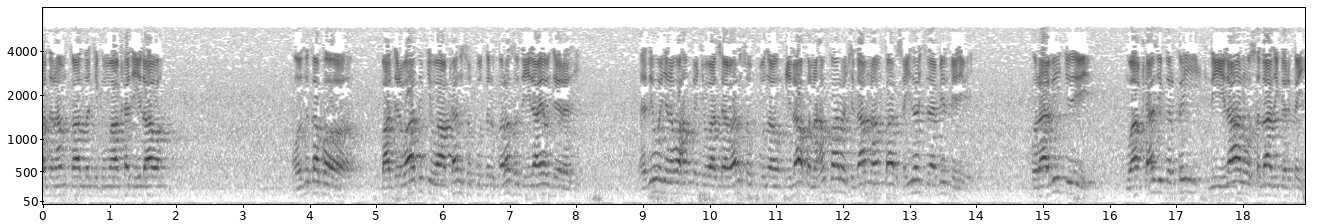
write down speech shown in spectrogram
آدم قال دا چکم واقع دی علاوہ۔ اور ذکا بادروات کی واقع سکوتر پرس دی الایو دے رہی۔ ندی وجن وہ ہم کے جوا سوال سو پونا الہ نہ ہم کارو چدام نام کار سیدہ چدابیل میری بھی قراوی چی واقعہ ذکر کئی نیلان و صدا ذکر کئی۔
